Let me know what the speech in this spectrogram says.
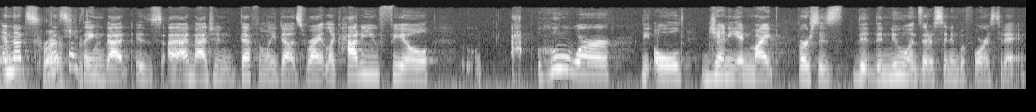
And uh, that's that's something that is, I imagine, definitely does, right? Like, how do you feel? Who were the old Ginnie and Mike versus the, the new ones that are sitting before us today?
